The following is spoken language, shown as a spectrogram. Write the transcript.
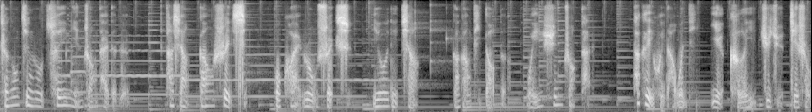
成功进入催眠状态的人，他像刚睡醒或快入睡时，也有点像。刚刚提到的微醺状态，他可以回答问题，也可以拒绝接受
